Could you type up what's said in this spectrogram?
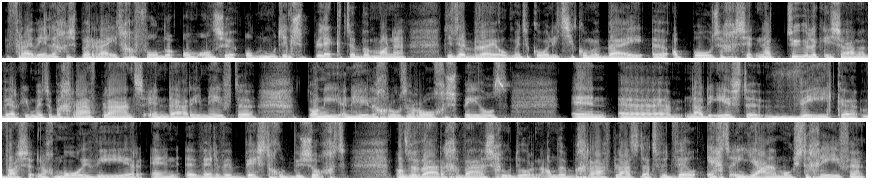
vrijwilligers bereid gevonden om onze ontmoetingsplek te bemannen. Dit hebben wij ook met de coalitie Komen bij op poten gezet. Natuurlijk in samenwerking met de begraafplaats. En daarin heeft Tony een hele grote rol gespeeld. En eh, nou, de eerste weken was het nog mooi weer en eh, werden we best goed bezocht. Want we waren gewaarschuwd door een andere begraafplaats dat we het wel echt een jaar moesten geven.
